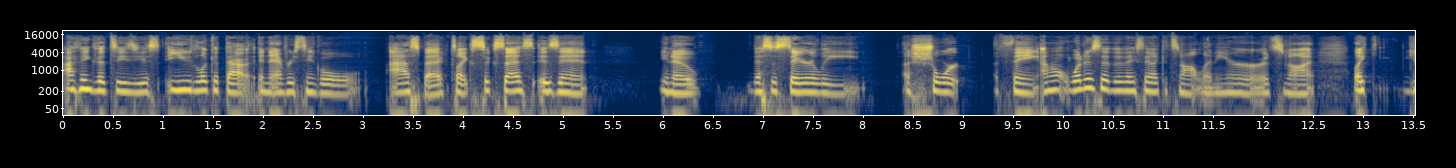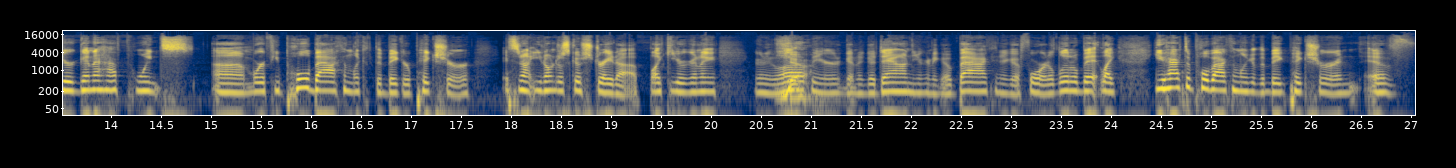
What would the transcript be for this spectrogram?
I think that's easiest. You look at that in every single aspect. Like success isn't, you know, necessarily a short thing. I don't. What is it that they say? Like it's not linear or it's not like you're gonna have points um, where if you pull back and look at the bigger picture, it's not. You don't just go straight up. Like you're gonna you're gonna go Yeah. up and you're gonna go down. You're gonna go back and you're gonna go forward a little bit. Like you have to pull back and look at the big picture and of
